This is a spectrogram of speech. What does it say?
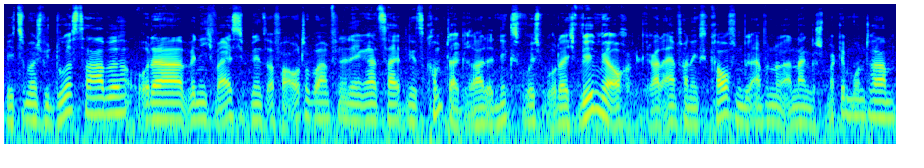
Wenn ich zum Beispiel Durst habe oder wenn ich weiß, ich bin jetzt auf der Autobahn für eine längere Zeit und jetzt kommt da gerade nichts, wo ich, oder ich will mir auch gerade einfach nichts kaufen, will einfach nur einen anderen Geschmack im Mund haben.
